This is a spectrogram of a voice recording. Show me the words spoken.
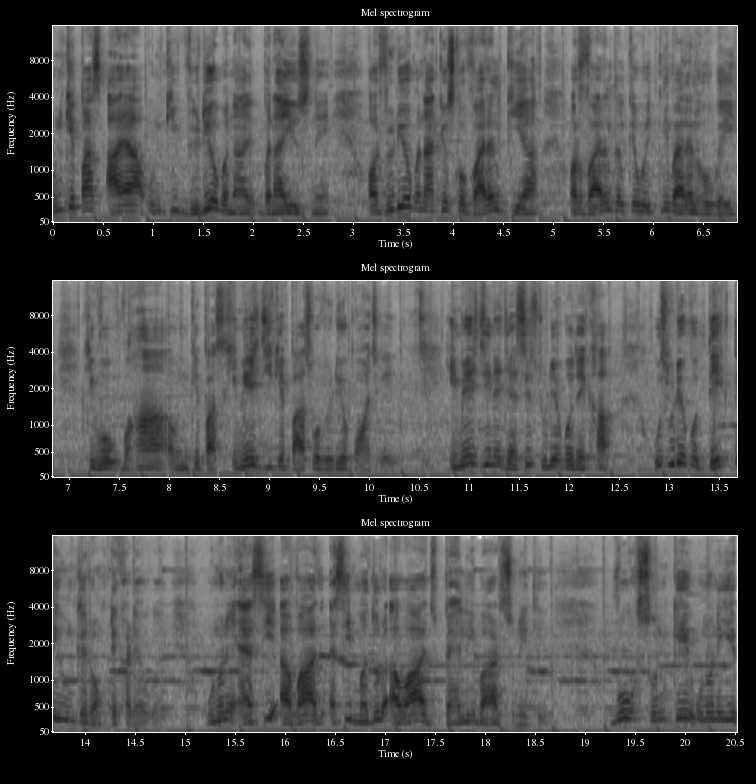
उनके पास आया, उनकी वीडियो बना, बनाई उसने और वीडियो बना के उसको वायरल किया और वायरल करके वो इतनी वायरल हो गई कि वो वहाँ उनके पास, हिमेश जी के पास वो वीडियो पहुँच गई। हिमेश जी ने जैसे इस वीडियो को देखा, उस वीडियो को देखते ही उनके रोंगटे खड़े हो गए। उन्होंने ऐसी आवाज़, ऐसी मधुर आवाज़ पहली बार सुनी थी। वो सुन के उन्होंने ये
